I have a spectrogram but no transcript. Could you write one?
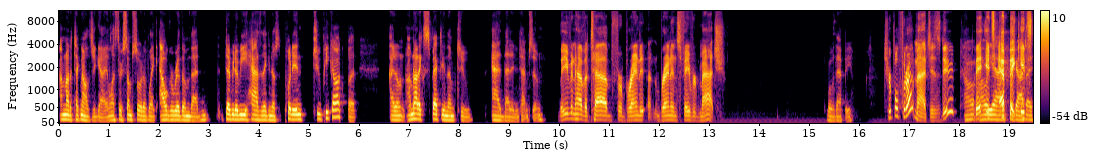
I'm not a technology guy unless there's some sort of like algorithm that WWE has that they can just put into Peacock, but I don't I'm not expecting them to add that anytime soon. They even have a tab for Brandon Brandon's favorite match. What would that be? Triple threat matches, dude. Oh, they, oh, it's yeah, epic. It's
